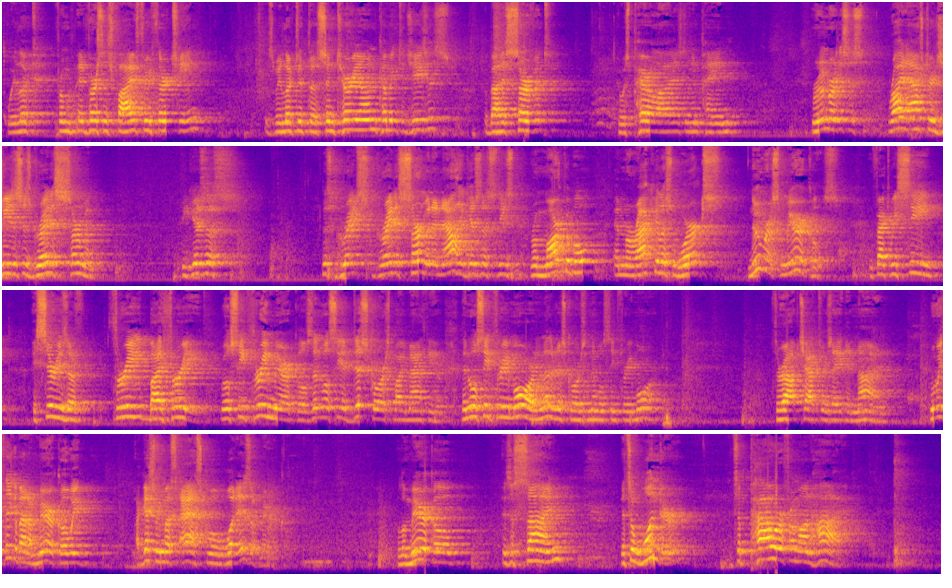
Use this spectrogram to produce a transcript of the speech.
we looked from at verses 5 through 13 as we looked at the centurion coming to Jesus about his servant who was paralyzed and in pain. Remember, this is right after Jesus' greatest sermon. He gives us this great, greatest sermon, and now he gives us these remarkable and miraculous works, numerous miracles. In fact, we see a series of three by three We'll see three miracles. Then we'll see a discourse by Matthew. Then we'll see three more, and another discourse, and then we'll see three more. Throughout chapters 8 and 9. When we think about a miracle, we, I guess we must ask well, what is a miracle? Well, a miracle is a sign, it's a wonder, it's a power from on high.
